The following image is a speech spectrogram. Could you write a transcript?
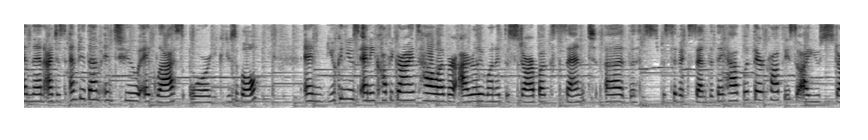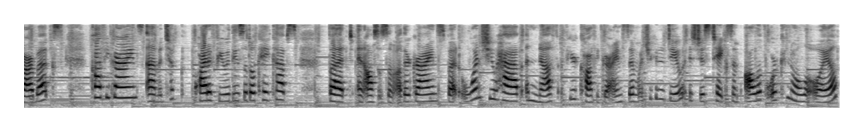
And then I just emptied them into a glass or you could use a bowl. And you can use any coffee grinds, however, I really wanted the Starbucks scent, uh, the specific scent that they have with their coffee, so I used Starbucks coffee grinds. Um, it took quite a few of these little K-Cups, but and also some other grinds, but once you have enough of your coffee grinds, then what you're going to do is just take some olive or canola oil,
